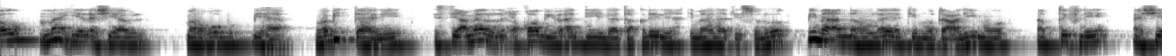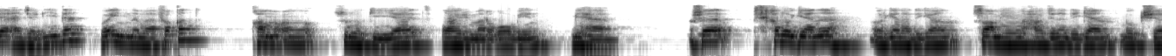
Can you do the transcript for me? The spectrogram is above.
أو ما هي الأشياء المرغوب بها وبالتالي استعمال العقاب يؤدي إلى تقليل احتمالات السلوك بما أنه لا يتم تعليم الطفل أشياء جديدة وإنما فقط قمع سلوكيات غير مرغوب بها o'sha psixologiyani o'rganadigan somiy mahojini degan bu kishi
